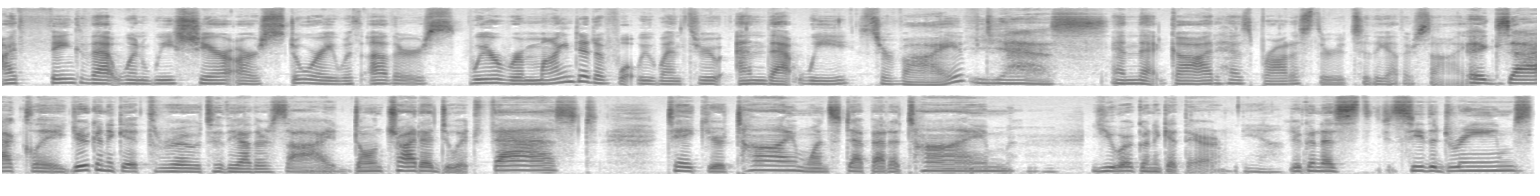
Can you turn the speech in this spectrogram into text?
I think that when we share our story with others, we're reminded of what we went through and that we survived. Yes. And that God has brought us through to the other side. Exactly. You're going to get through to the other side. Don't try to do it fast. Take your time, one step at a time. Mm-hmm. You are going to get there. Yeah. You're going to see the dreams,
